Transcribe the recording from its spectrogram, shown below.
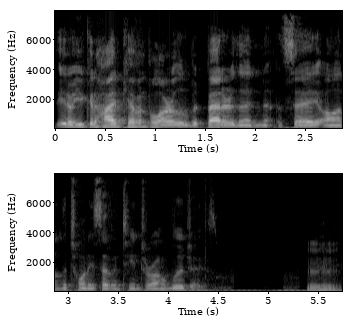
you know, you could hide Kevin Pillar a little bit better than say on the 2017 Toronto Blue Jays. Mm-hmm.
